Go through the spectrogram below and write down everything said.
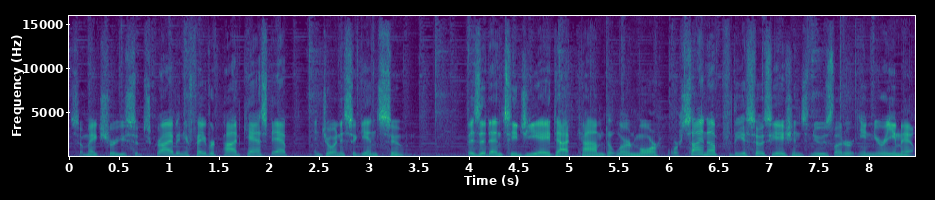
so make sure you subscribe in your favorite podcast app and join us again soon. Visit ncga.com to learn more or sign up for the association's newsletter in your email.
